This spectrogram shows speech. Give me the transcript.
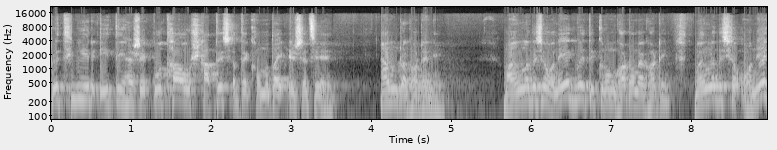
পৃথিবীর ইতিহাসে কোথাও সাথে সাথে ক্ষমতায় এসেছে, এমনটা ঘটেনি। বাংলাদেশে অনেক ব্যতিক্রম ঘটনা ঘটে, বাংলাদেশে অনেক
